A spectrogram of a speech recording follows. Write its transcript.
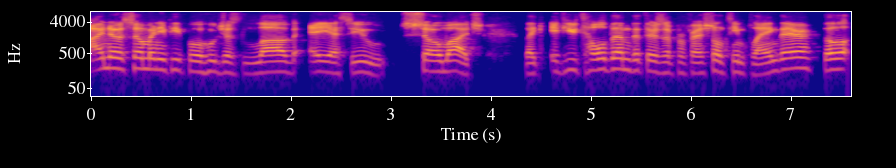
i know so many people who just love asu so much like if you told them that there's a professional team playing there they'll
